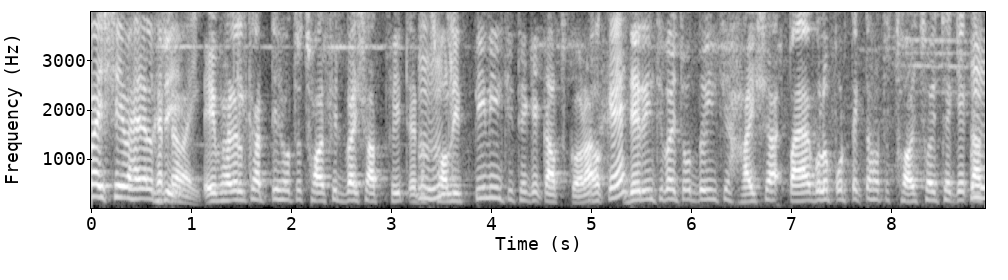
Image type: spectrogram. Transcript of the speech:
ভাই সেই ভাইরাল খাটটা ভাই। এই ভাইরাল হচ্ছে ছয় ফিট বাই সাত ফিট এটা সলিড তিন ইঞ্চি থেকে কাজ করা। Okay. দেড় ইঞ্চি বাই চোদ্দ ইঞ্চি হাইসা পায়াগুলো প্রত্যেকটা হচ্ছে ছয় ছয় থেকে কাজ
